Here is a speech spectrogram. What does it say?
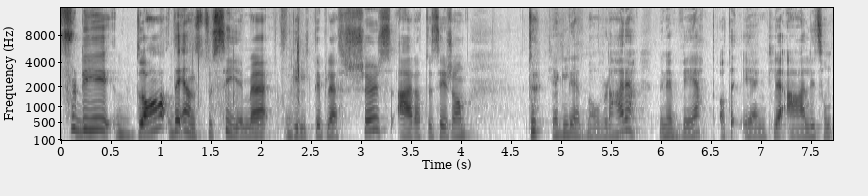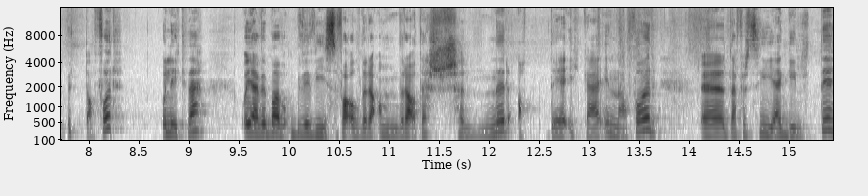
fordi da Det eneste du sier med guilty pleasures, er at du sier sånn Du, jeg gleder meg over det her, jeg. men jeg vet at det egentlig er litt sånn utafor å like det. Og jeg vil bare bevise for alle dere andre at jeg skjønner at det ikke er innafor. Uh, derfor sier jeg guilty,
